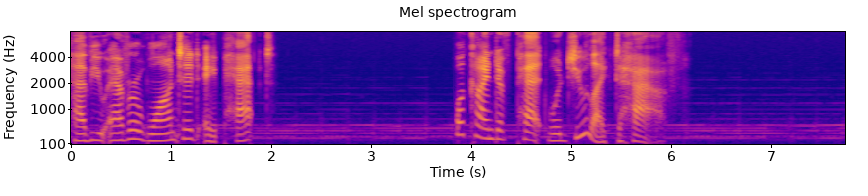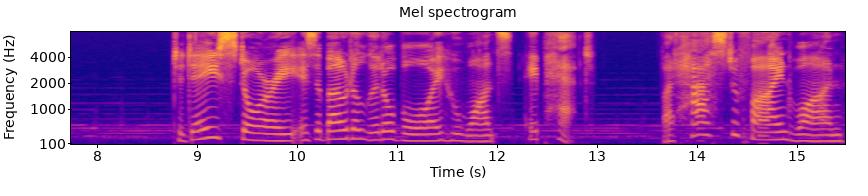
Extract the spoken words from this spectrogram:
Have you ever wanted a pet? What kind of pet would you like to have? Today's story is about a little boy who wants a pet, but has to find one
